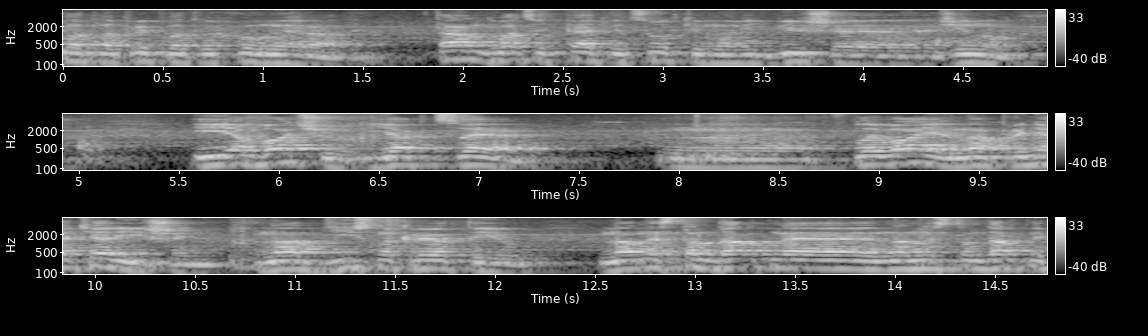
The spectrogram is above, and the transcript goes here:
Приклад, наприклад, Верховної Ради. Там 25% навіть більше жінок. І я бачу, як це впливає на прийняття рішень, на дійсно креатив, на, нестандартне, на нестандартний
